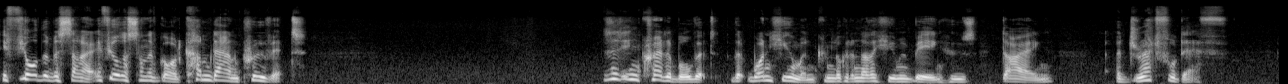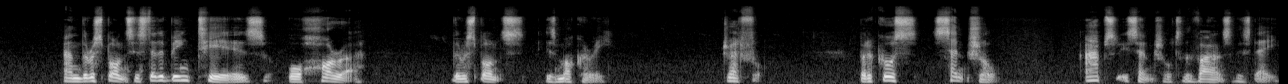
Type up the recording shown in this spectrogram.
if you're the Messiah, if you're the Son of God, come down and prove it. Isn't it incredible that, that one human can look at another human being who's dying a dreadful death, and the response, instead of being tears or horror, the response is mockery. Dreadful. But of course, central, absolutely central to the violence of this day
